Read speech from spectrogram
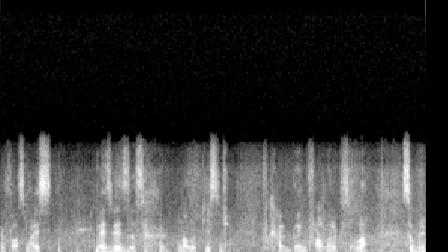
eu faço mais, mais vezes essa maluquice de ficar andando e falando com o celular sobre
